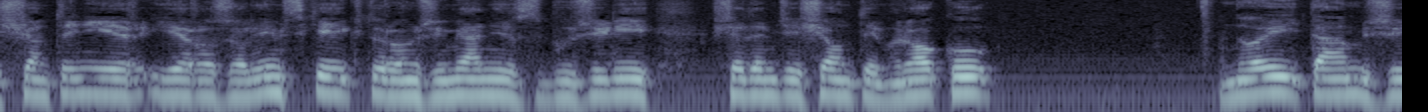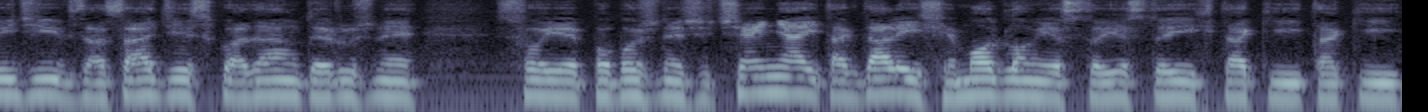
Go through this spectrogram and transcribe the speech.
świątyni Jer- jerozolimskiej, którą Rzymianie zburzyli w 70 roku. No i tam Żydzi w zasadzie składają te różne swoje pobożne życzenia i tak dalej, się modlą, jest to, jest to ich taki, taki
